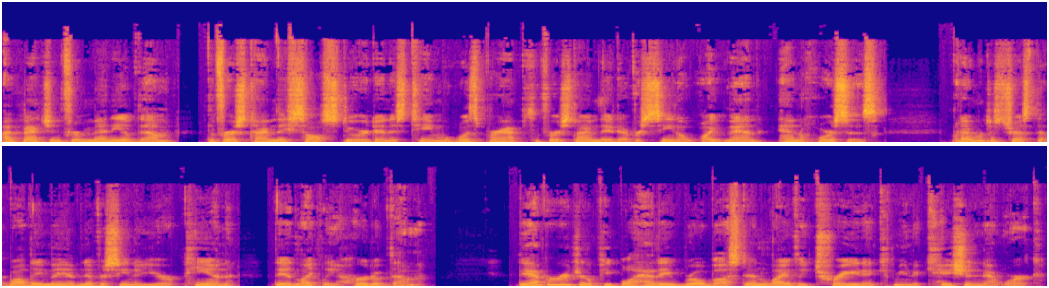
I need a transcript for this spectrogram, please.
I've mentioned for many of them, the first time they saw Stuart and his team was perhaps the first time they'd ever seen a white man and horses. But I want to stress that while they may have never seen a European, they had likely heard of them. The Aboriginal people had a robust and lively trade and communication network.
